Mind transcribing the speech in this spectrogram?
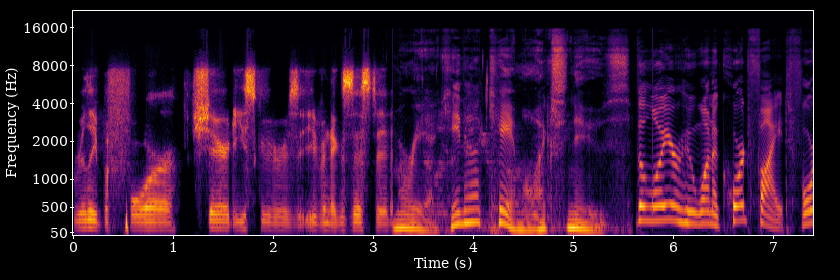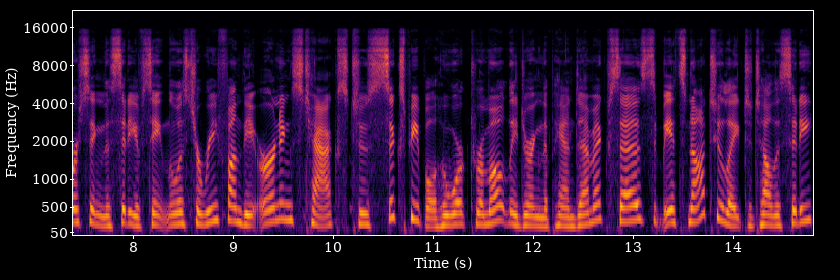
really before shared e scooters even existed. Maria Kina, KMOX News. The lawyer who won a court fight forcing the city of St. Louis to refund the earnings tax to six people who worked remotely during the pandemic says it's not too late to tell the city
